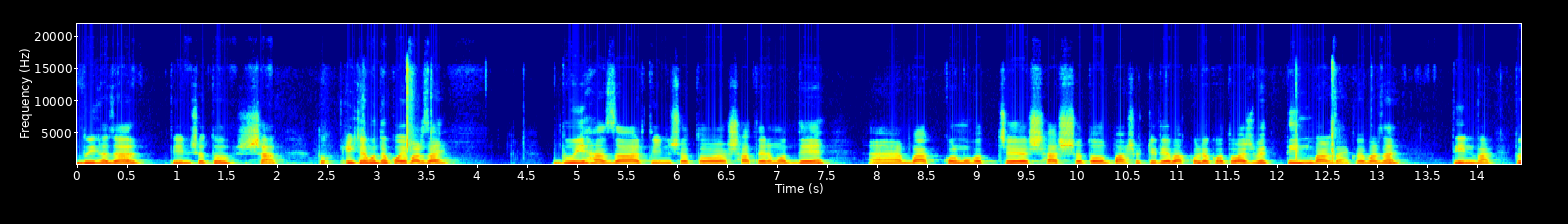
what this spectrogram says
দুই হাজার তিনশত সাত। তো এইটার মধ্যে কয়বার যায়? দুই হাজার তিনশত সাতের মধ্যে বাক্যকর্ম হচ্ছে সাতশত বাষট্টি দিয়ে বাক করলে কত আসবে? তিনবার যায়। কয়বার যায়? তিনবার। তো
